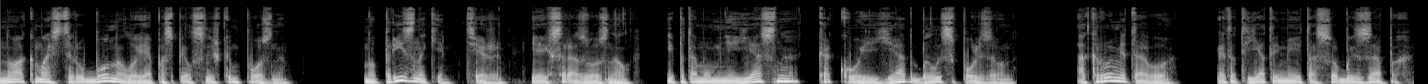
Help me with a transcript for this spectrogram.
Ну а к мастеру Боналу я поспел слишком поздно. Но признаки те же, я их сразу узнал, и потому мне ясно, какой яд был использован. А кроме того, этот яд имеет особый запах,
